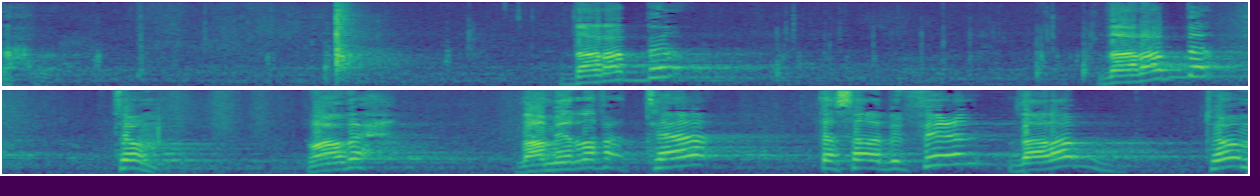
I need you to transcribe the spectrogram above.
لحظة. ضرب. ضربتم واضح؟ ضامن رفع. تاء اتصل بالفعل. ضربتم.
